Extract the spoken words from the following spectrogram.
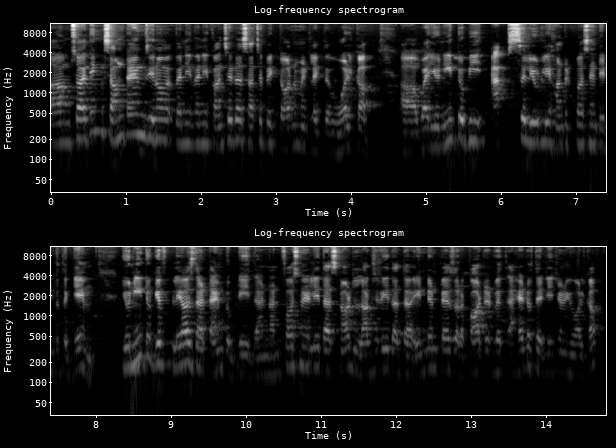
Um, so I think sometimes you know when you when you consider such a big tournament like the World Cup, uh, where you need to be absolutely hundred percent into the game you need to give players that time to breathe. And unfortunately, that's not a luxury that the Indian players are accorded with ahead of the T20 World Cup.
